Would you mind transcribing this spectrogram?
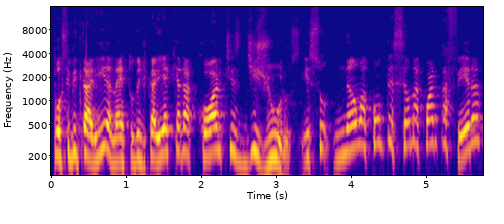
possibilitaria, né, tudo indicaria que era cortes de juros. Isso não aconteceu na quarta-feira.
